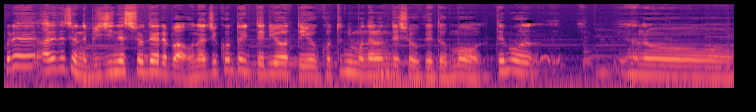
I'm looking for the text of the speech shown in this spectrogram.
これあれですよね。ビジネス書であれば同じこと言ってるよっていうことにもなるんでしょうけどもでもあの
